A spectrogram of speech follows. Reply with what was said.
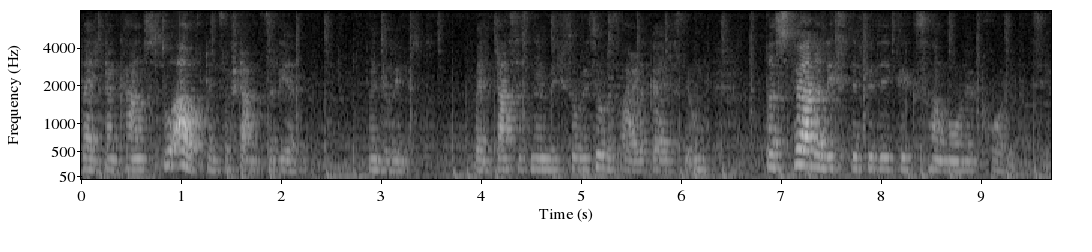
weil dann kannst du auch den Verstand verlieren, wenn du willst. Weil das ist nämlich sowieso das Allergeilste und das Förderlichste für die Glückshormoneproduktion.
